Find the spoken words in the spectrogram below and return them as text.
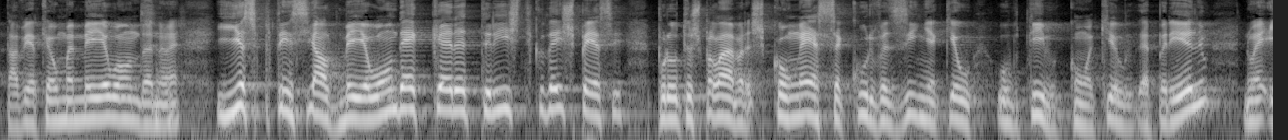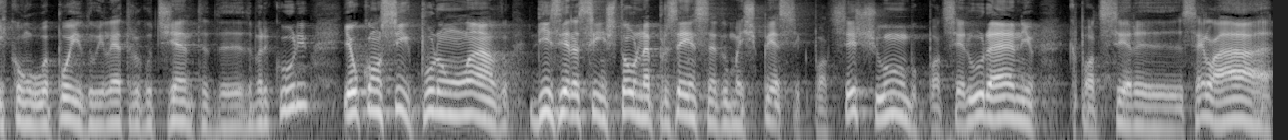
está a ver que é uma meia onda, Sim. não é? E esse potencial de meia onda é característico da espécie. Por outras palavras, com essa curvazinha que eu obtive com aquele aparelho, não é? e com o apoio do eletrogotejante de, de, mercúrio, eu consigo, por um lado, dizer assim: estou na presença de uma espécie que pode ser chumbo, que pode ser urânio, que pode ser, eh, sei lá,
